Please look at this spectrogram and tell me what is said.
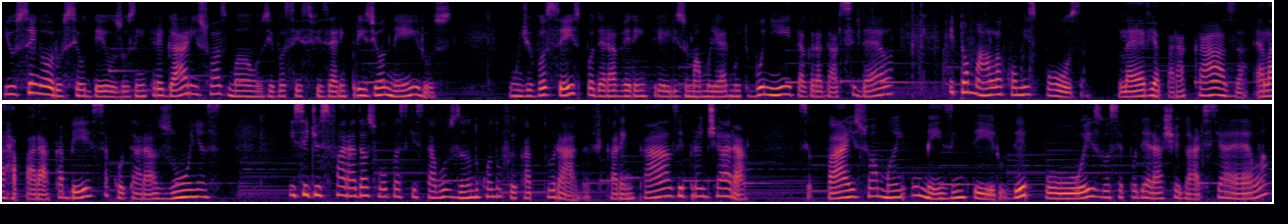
e o Senhor, o seu Deus, os entregar em suas mãos, e vocês fizerem prisioneiros, um de vocês poderá ver entre eles uma mulher muito bonita, agradar-se dela e tomá-la como esposa. Leve-a para casa, ela rapará a cabeça, cortará as unhas e se desfará das roupas que estava usando quando foi capturada. Ficará em casa e pranteará seu pai e sua mãe um mês inteiro. Depois você poderá chegar-se a ela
